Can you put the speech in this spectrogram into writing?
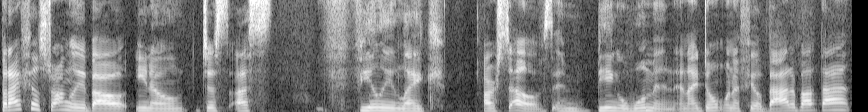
but I feel strongly about, you know, just us feeling like ourselves and being a woman and I don't want to feel bad about that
